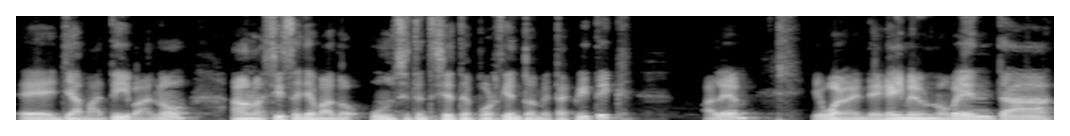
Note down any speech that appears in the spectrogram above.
eh, llamativa, ¿no? Aún así se ha llevado un 77% en Metacritic, ¿vale? Y bueno, en The Gamer un 90,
